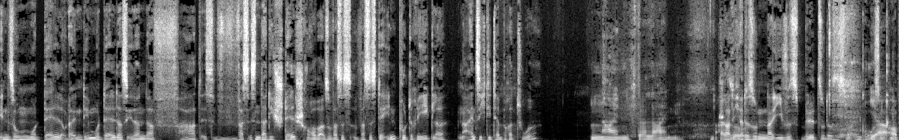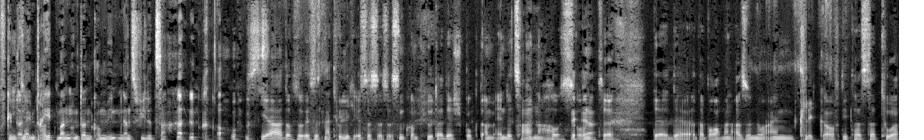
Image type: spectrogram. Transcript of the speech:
In so einem Modell oder in dem Modell, das ihr dann da fahrt, ist, was ist denn da die Stellschraube? Also was ist, was ist der Inputregler? Einzig die Temperatur? Nein, nicht allein. Schade, also, ich hatte so ein naives Bild, so dass es so einen großen ja, Knopf gibt, an dem dreht man und dann kommen hinten ganz viele Zahlen raus. Ja, doch so ist es. Natürlich ist es, es ist ein Computer, der spuckt am Ende Zahlen raus ja. und äh, der, der, da braucht man also nur einen Klick auf die Tastatur.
